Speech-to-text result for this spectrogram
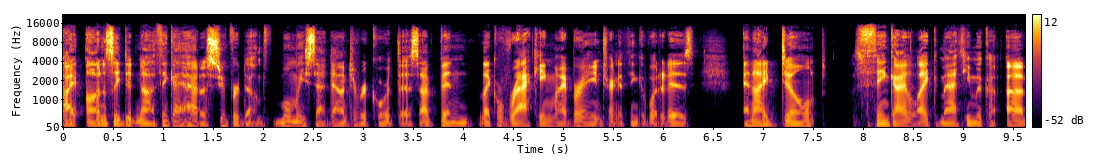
I honestly did not think I had a super dump when we sat down to record this. I've been like racking my brain trying to think of what it is. And I don't think I like Matthew McConaughey. Uh,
